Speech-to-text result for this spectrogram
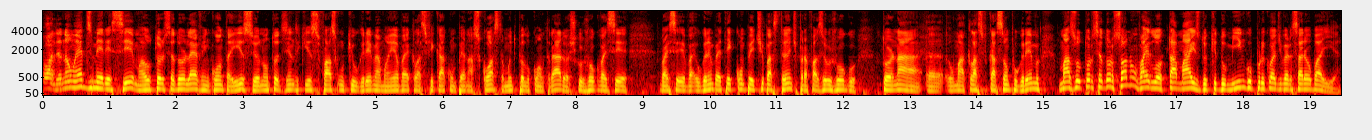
Olha, não é desmerecer, mas o torcedor leva em conta isso. Eu não estou dizendo que isso faz com que o Grêmio amanhã vai classificar com o pé nas costas, muito pelo contrário. Acho que o jogo vai ser. Vai ser vai- o Grêmio vai ter que competir bastante para fazer o jogo tornar eh, uma classificação para o Grêmio. Mas o torcedor só não vai lotar mais do que domingo porque o adversário é o Bahia.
